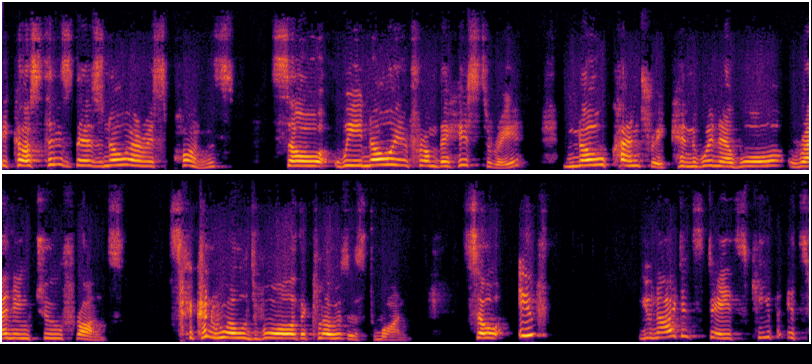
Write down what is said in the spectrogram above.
because since there's no response, so we know from the history, no country can win a war running two fronts Second World War, the closest one. So if United States keep its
